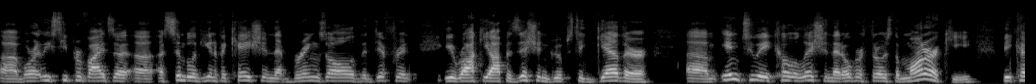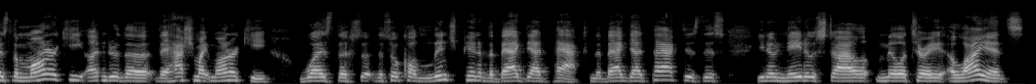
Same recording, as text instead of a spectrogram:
uh, or at least he provides a, a, symbol of unification that brings all of the different Iraqi opposition groups together um, into a coalition that overthrows the monarchy because the monarchy under the, the Hashemite monarchy was the, so, the so-called linchpin of the Baghdad Pact. And the Baghdad Pact is this, you know, NATO-style military alliance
